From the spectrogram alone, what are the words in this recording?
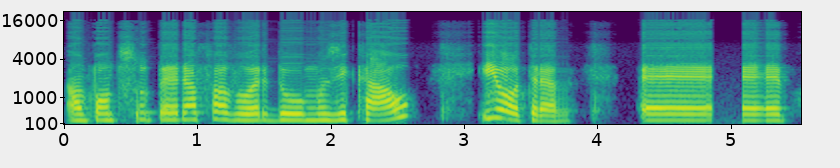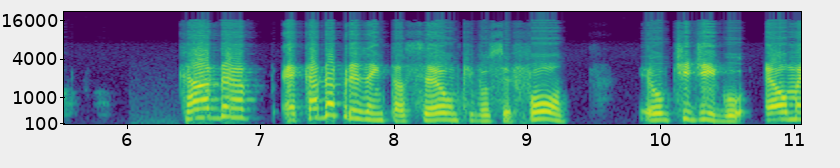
é um ponto super a favor do musical. E outra, é, é, cada, é, cada apresentação que você for, eu te digo, é uma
